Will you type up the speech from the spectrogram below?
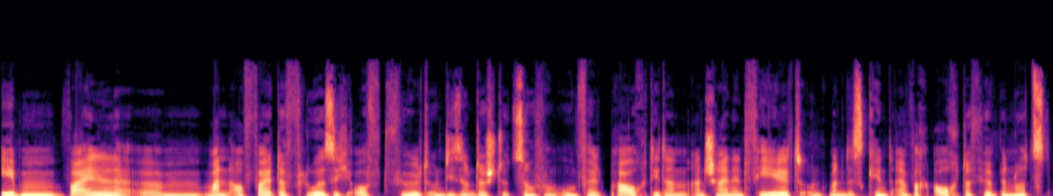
Eben weil ähm, man auf weiter Flur sich oft fühlt und diese Unterstützung vom Umfeld braucht, die dann anscheinend fehlt und man das Kind einfach auch dafür benutzt.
